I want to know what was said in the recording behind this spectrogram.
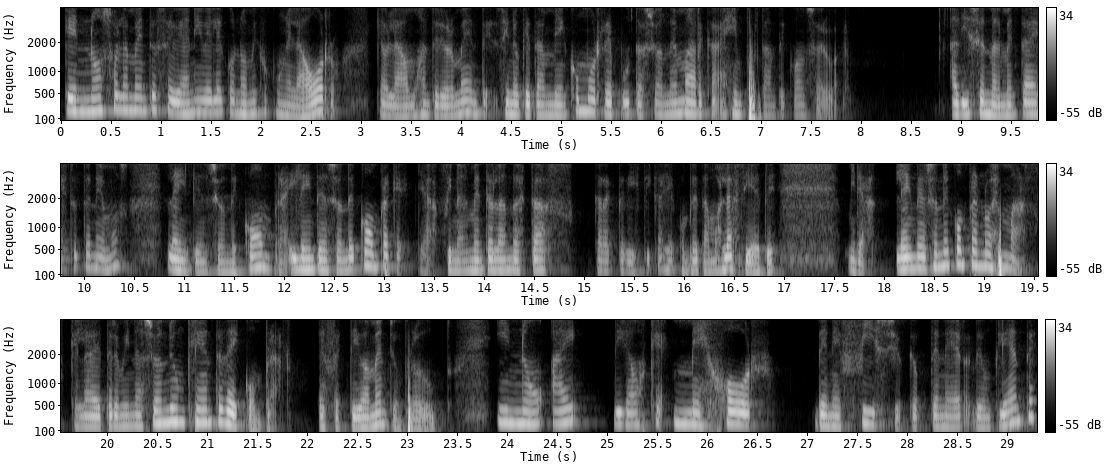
que no solamente se ve a nivel económico con el ahorro que hablábamos anteriormente, sino que también como reputación de marca es importante conservar. Adicionalmente a esto tenemos la intención de compra y la intención de compra, que ya finalmente hablando de estas características, ya completamos las siete. Mira, la intención de compra no es más que la determinación de un cliente de comprar efectivamente un producto. Y no hay, digamos que, mejor beneficio que obtener de un cliente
